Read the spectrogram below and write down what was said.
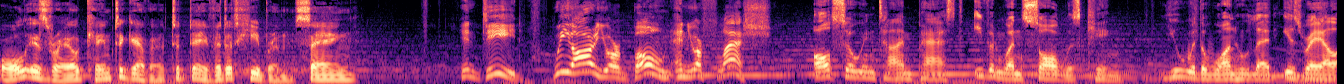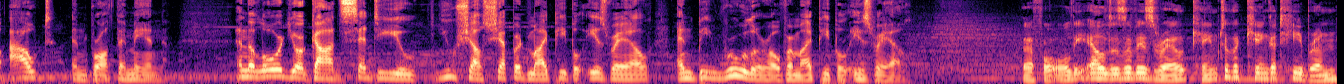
all Israel came together to David at Hebron, saying, Indeed, we are your bone and your flesh. Also, in time past, even when Saul was king, you were the one who led Israel out and brought them in. And the Lord your God said to you, You shall shepherd my people Israel and be ruler over my people Israel. Therefore all the elders of Israel came to the king at Hebron,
